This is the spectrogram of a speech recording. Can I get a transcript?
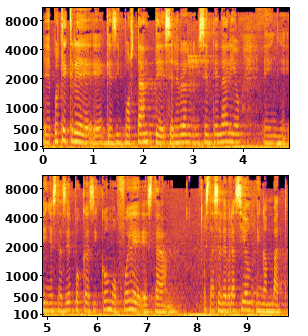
Eh, ¿Por qué cree que es importante celebrar el bicentenario en, en estas épocas y cómo fue esta, esta celebración en Ambato?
